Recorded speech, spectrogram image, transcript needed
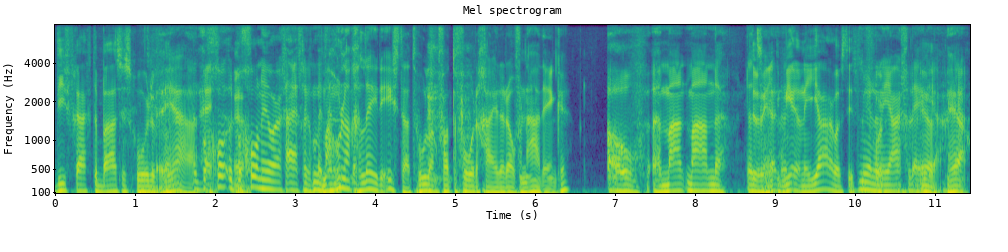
Ja. is die vraag de basis geworden van. ja. Het begon, het begon heel erg eigenlijk met... Maar hoe lang geleden is dat? Hoe lang van tevoren ga je erover nadenken? Oh, eh, maand, maanden. Dat, Dus ja, meer dan een jaar was dit. meer dan een jaar geleden, ja. Ja. ja.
